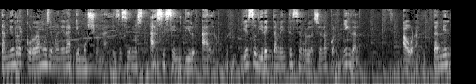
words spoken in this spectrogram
también recordamos de manera emocional, es decir, nos hace sentir algo. Y eso directamente se relaciona con la amígdala. Ahora, también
